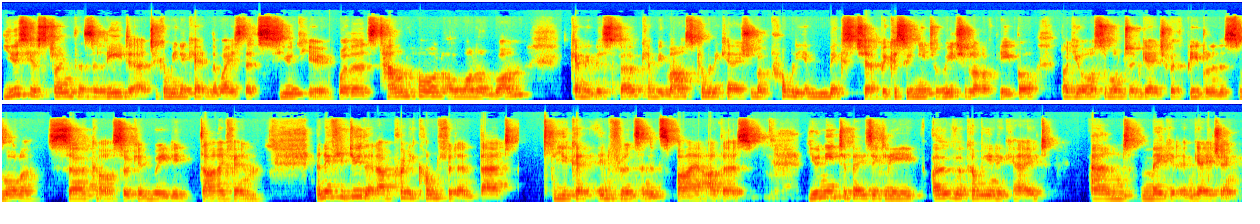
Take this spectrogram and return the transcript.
Use your strength as a leader to communicate in the ways that suit you, whether it's town hall or one-on-one. Can be bespoke, can be mass communication, but probably a mixture because you need to reach a lot of people, but you also want to engage with people in a smaller circle so you can really dive in. And if you do that, I'm pretty confident that you can influence and inspire others. You need to basically over communicate and make it engaging.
